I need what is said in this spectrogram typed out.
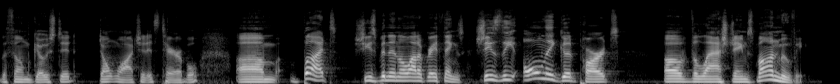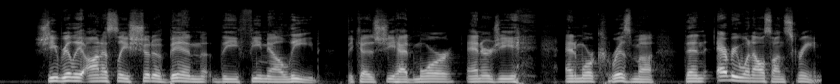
the film Ghosted. Don't watch it, it's terrible. Um, but she's been in a lot of great things. She's the only good part of the last James Bond movie. She really honestly should have been the female lead because she had more energy and more charisma than everyone else on screen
